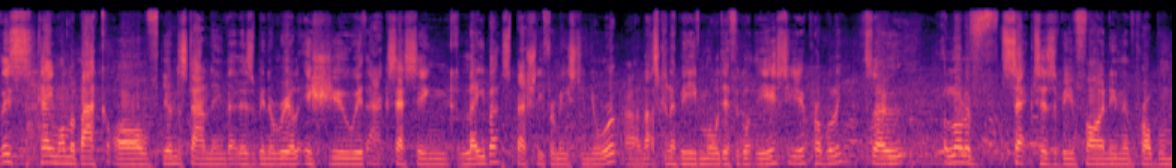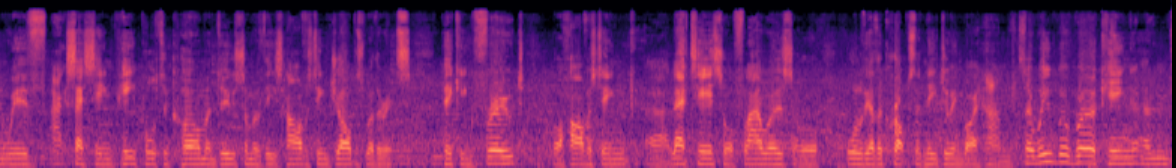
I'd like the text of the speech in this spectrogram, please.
This came on the back of the understanding that there's been a real issue with accessing labour, especially from Eastern Europe. and that's going to be even more difficult this year, probably. So a lot of sectors have been finding the problem with accessing people to come and do some of these harvesting jobs, whether it's picking fruit or harvesting uh, lettuce or flowers or all of the other crops that need doing by hand. So we were working and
